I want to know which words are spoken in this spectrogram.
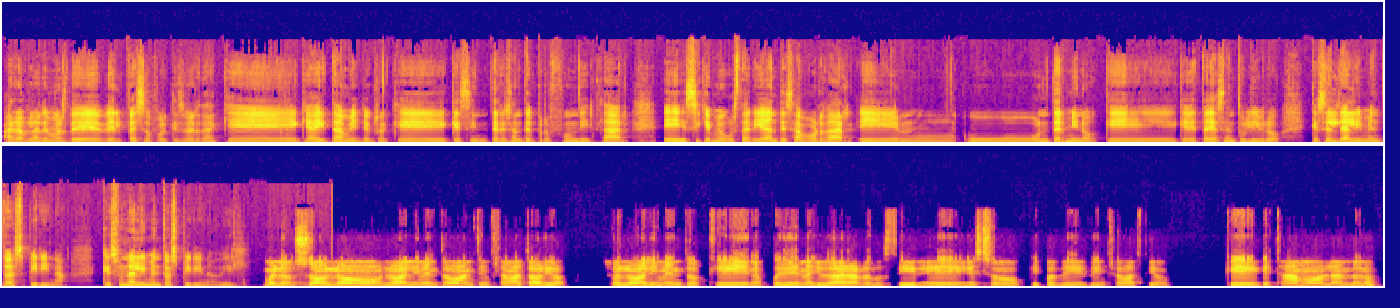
Ahora hablaremos de, del peso, porque es verdad que, que ahí también yo creo que, que es interesante profundizar. Eh, sí que me gustaría antes abordar em, un término que, que, detallas en tu libro, que es el de alimento aspirina. ¿Qué es un alimento aspirina, Bill? Bueno, son los alimentos antiinflamatorios son los alimentos que nos pueden ayudar a reducir eh, esos picos de, inflamación que, estábamos hablando, ¿no?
